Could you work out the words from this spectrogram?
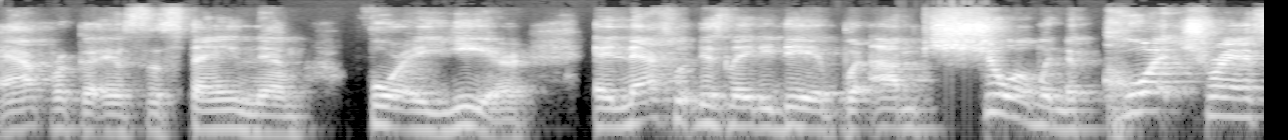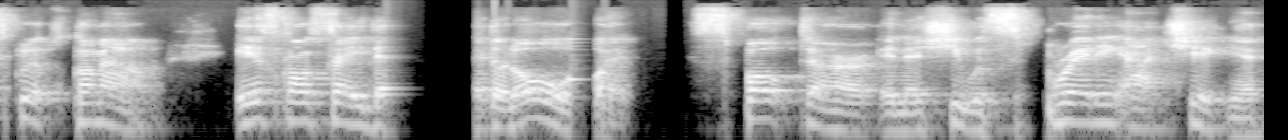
Africa and sustain them for a year. And that's what this lady did. But I'm sure when the court transcripts come out, it's going to say that the Lord spoke to her and that she was spreading out chicken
